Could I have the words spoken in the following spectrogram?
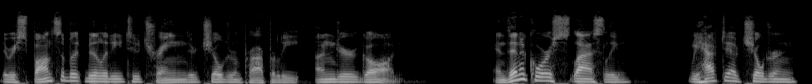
the responsibility to train their children properly under God. And then, of course, lastly, we have to have children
